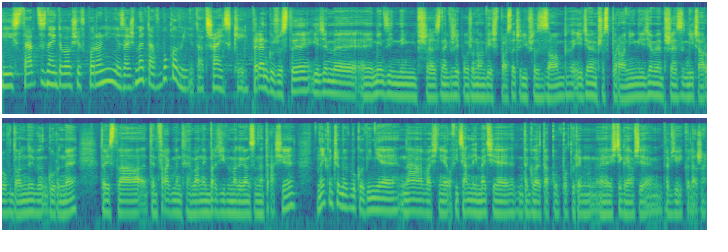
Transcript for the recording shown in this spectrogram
Jej start znajdował się w Poroninie, zaś meta w Bukowinie Tatrzańskiej. Teren górzysty, jedziemy między innymi przez najwyżej położoną wieś w Polsce, czyli przez Ząb, jedziemy przez Poronin, jedziemy przez Gliczarów, Dolny, Górny. To jest ta, ten fragment chyba najbardziej wymagający na trasie. No i kończymy w Bukowinie na właśnie oficjalnej mecie tego etapu, po którym e, ścigają się prawdziwi kolarze.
